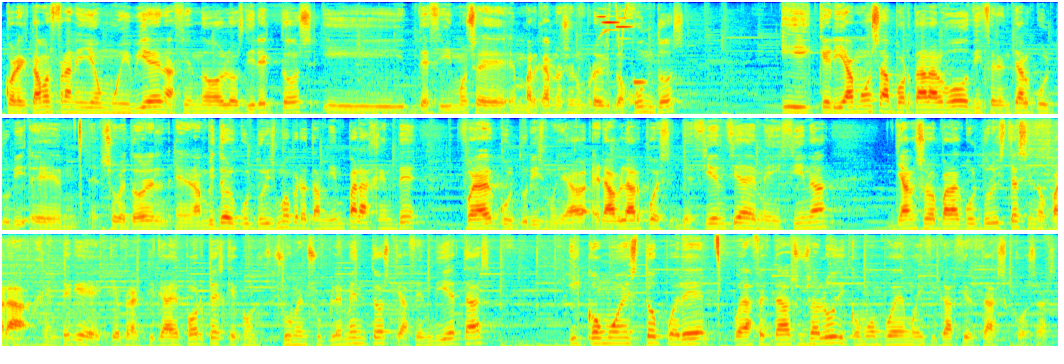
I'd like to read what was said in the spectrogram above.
conectamos Fran y yo muy bien haciendo los directos y decidimos eh, embarcarnos en un proyecto juntos y queríamos aportar algo diferente al culturismo, sobre todo en, el ámbito del culturismo, pero también para gente fuera del culturismo. Era hablar pues, de ciencia, de medicina ya no solo para culturistas, sino para gente que, practica deportes, que consumen suplementos, que hacen dietas y cómo esto puede, puede afectar a su salud y cómo puede modificar ciertas cosas.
